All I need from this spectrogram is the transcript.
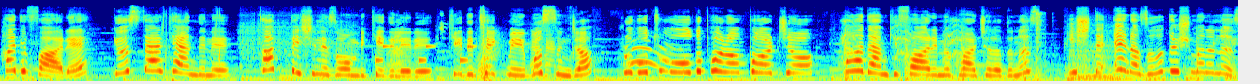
Hadi fare, göster kendini. Tak peşine zombi kedileri. Kedi tekmeyi basınca robotum oldu paramparça. Madem ki faremi parçaladınız, işte en azılı düşmanınız.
